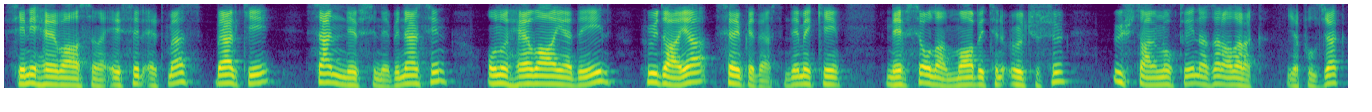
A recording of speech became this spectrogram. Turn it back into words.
seni hevasına esir etmez. Belki sen nefsine binersin, onu hevaya değil hüdaya sevk edersin. Demek ki nefse olan muhabbetin ölçüsü üç tane noktayı nazar alarak yapılacak.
